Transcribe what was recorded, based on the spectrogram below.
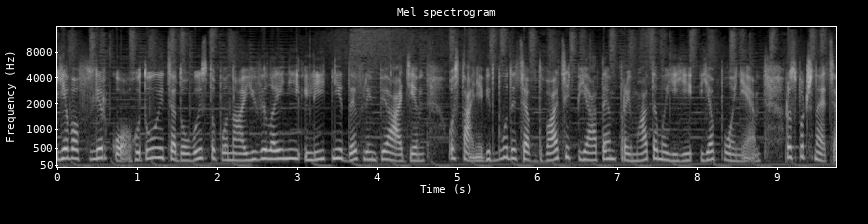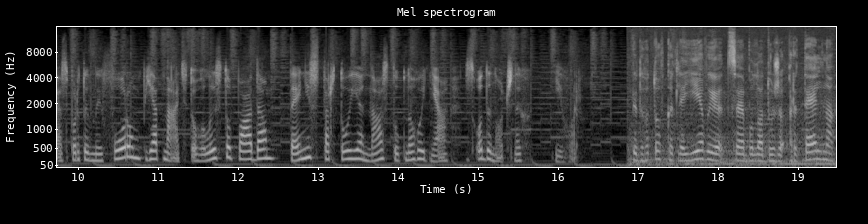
Єва Флірко готується до виступу на ювілейній літній Дефлімпіаді. Остання відбудеться в 25-те, прийматиме її Японія. Розпочнеться спортивний форум 15 листопада. Теніс стартує наступного дня з одиночних ігор. Підготовка для Єви це була дуже ретельна,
